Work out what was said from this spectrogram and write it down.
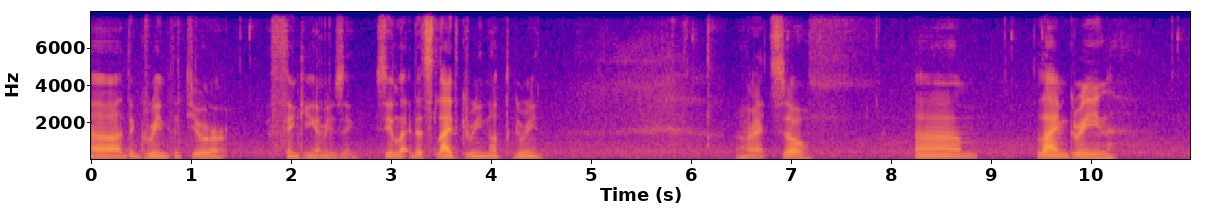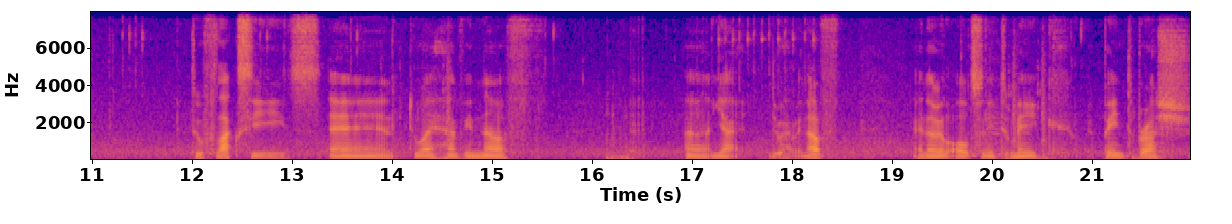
uh, the green that you're thinking I'm using. See, li that's light green, not green. Alright, so... Um, lime green two flax seeds and do I have enough uh, yeah, I do have enough. And I will also need to make a paintbrush.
